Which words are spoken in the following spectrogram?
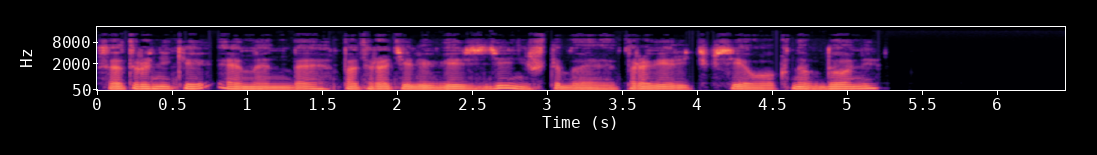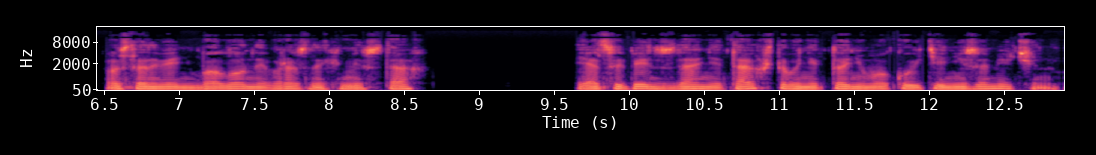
Сотрудники МНБ потратили весь день, чтобы проверить все окна в доме, установить баллоны в разных местах и оцепить здание так, чтобы никто не мог уйти незамеченным.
